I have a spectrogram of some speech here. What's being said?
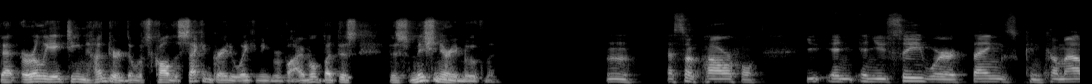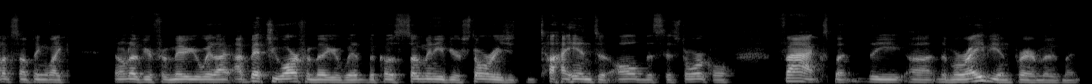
that early 1800 that was called the Second Great Awakening Revival, but this this missionary movement. Mm. That's so powerful. You and and you see where things can come out of something like I don't know if you're familiar with. I, I bet you are familiar with because so many of your stories tie into all this historical facts. But the uh, the Moravian prayer movement,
